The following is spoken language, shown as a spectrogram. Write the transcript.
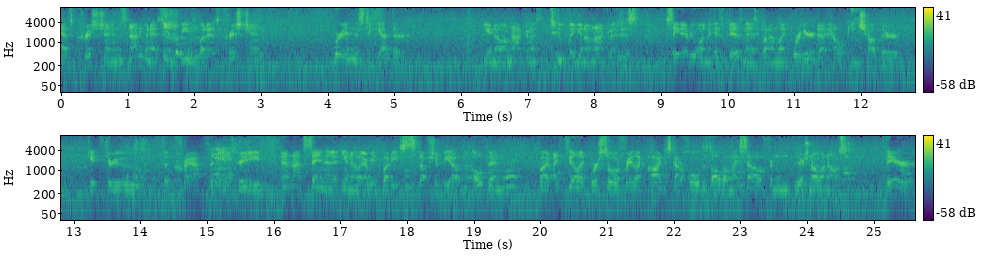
as Christians, not even as human beings, but as Christian, we're in this together. You know, I'm not gonna, toot, you know, I'm not gonna just say to everyone his business, but I'm like, we're here to help each other get through the crap, the nitty gritty. And I'm not saying that you know everybody's stuff should be out in the open, but I feel like we're so afraid, like, oh, I just got to hold this all by myself, and there's no one else there.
